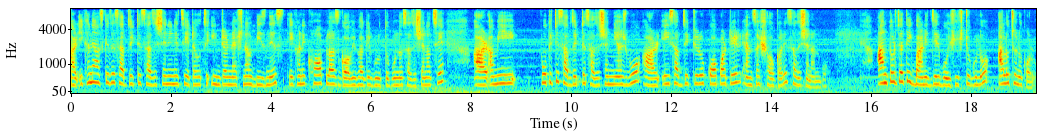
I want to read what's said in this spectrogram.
আর এখানে আজকে যে সাবজেক্টের সাজেশন এনেছি, এটা হচ্ছে ইন্টারন্যাশনাল বিজনেস এখানে খ প্লাস গ বিভাগের গুরুত্বপূর্ণ সাজেশন আছে। আর আমি প্রতিটি সাবজেক্টে সাজেশান নিয়ে আসব আর এই সাবজেক্টেরও ক পার্টের অ্যান্সার সহকারে সাজেশান আনব। আন্তর্জাতিক বাণিজ্যের বৈশিষ্ট্যগুলো আলোচনা করো।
